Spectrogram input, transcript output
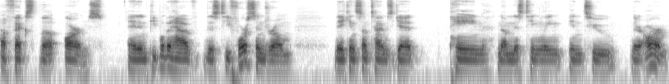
affects the arms. And in people that have this T4 syndrome, they can sometimes get pain, numbness, tingling into their arm.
